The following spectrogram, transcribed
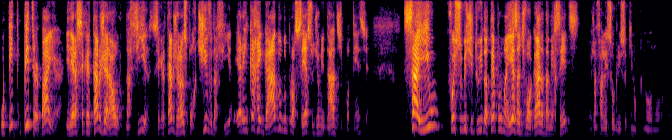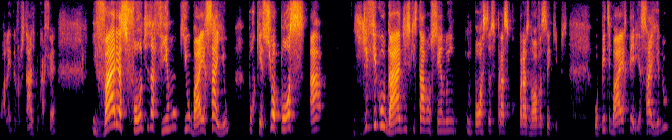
O Peter Bayer, ele era secretário-geral da FIA, secretário-geral esportivo da FIA, era encarregado do processo de unidades de potência, saiu, foi substituído até por uma ex-advogada da Mercedes, eu já falei sobre isso aqui no, no, no, Além da Velocidade, no Café, e várias fontes afirmam que o Bayer saiu porque se opôs a dificuldades que estavam sendo impostas para as, novas equipes. O Pete Bayer teria saído,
